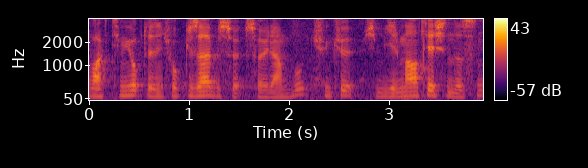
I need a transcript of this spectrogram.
vaktim yok dedin. Çok güzel bir sö- söylem bu. Çünkü şimdi 26 yaşındasın.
